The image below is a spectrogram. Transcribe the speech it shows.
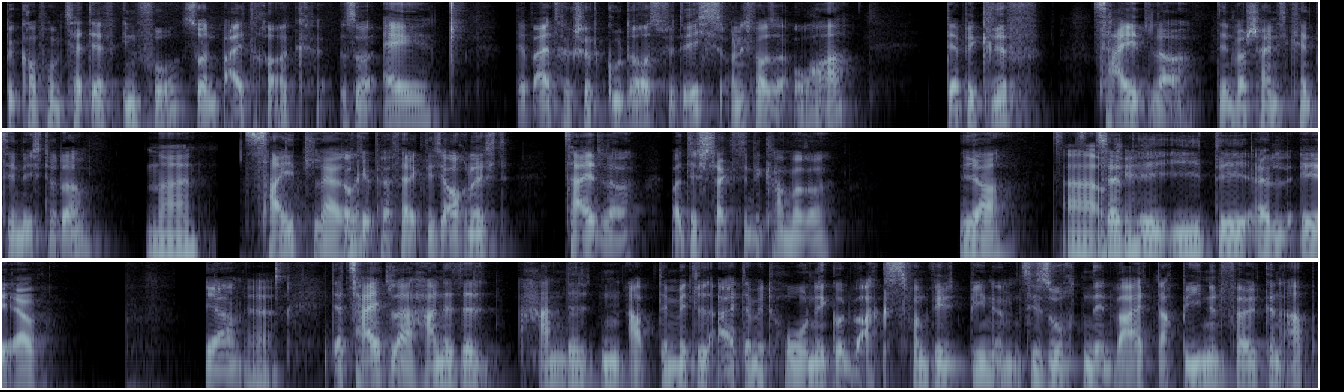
bekommen vom ZDF Info so einen Beitrag, so, ey, der Beitrag schaut gut aus für dich. Und ich war so, oha, der Begriff Zeidler, den wahrscheinlich kennt ihr nicht, oder? Nein. Zeitler. Okay, perfekt, ich auch nicht. Zeidler, warte, ich sag's in die Kamera. Ja. Ah, okay. Z-E-I-D-L-E-R. Ja. Ja. Der Zeitler handelte, handelten ab dem Mittelalter mit Honig und Wachs von Wildbienen. Sie suchten den Wald nach Bienenvölkern ab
